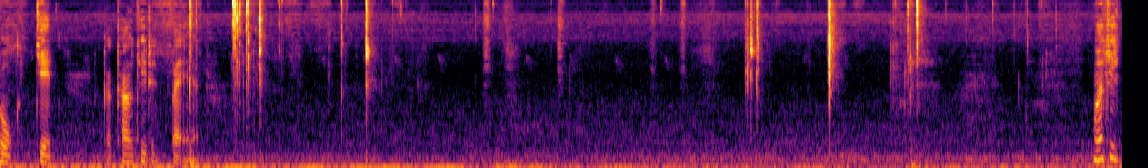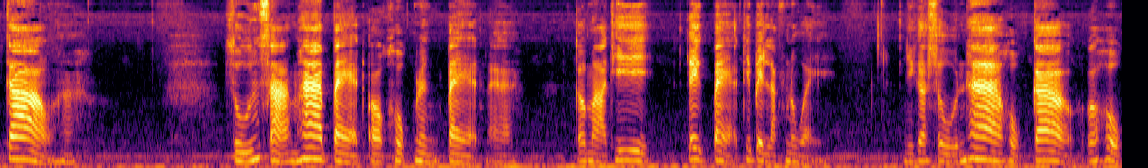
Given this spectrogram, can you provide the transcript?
หกเจ็ดก็เข้าที่เลขแปด งวดที่เก้าค่ะศูนย์สามห้าแปดออกหกหนึ่งแปดนะคะก็มาที่เลขแปดที่เป็นหลักหน่วย นี่ก็ศูนย์ห้าหกเก้าก็หก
